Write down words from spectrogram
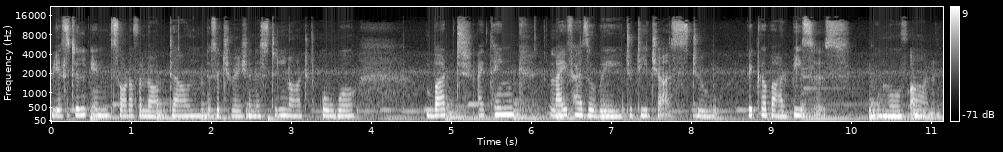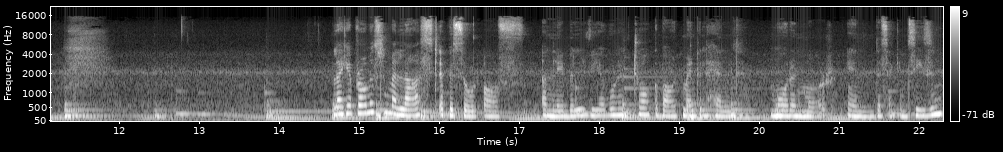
We are still in sort of a lockdown. The situation is still not over. But i think life has a way to teach us to pick up our pieces and move on. Like i promised in my last episode of Unlabeled, we are going to talk about mental health more and more in the second season.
